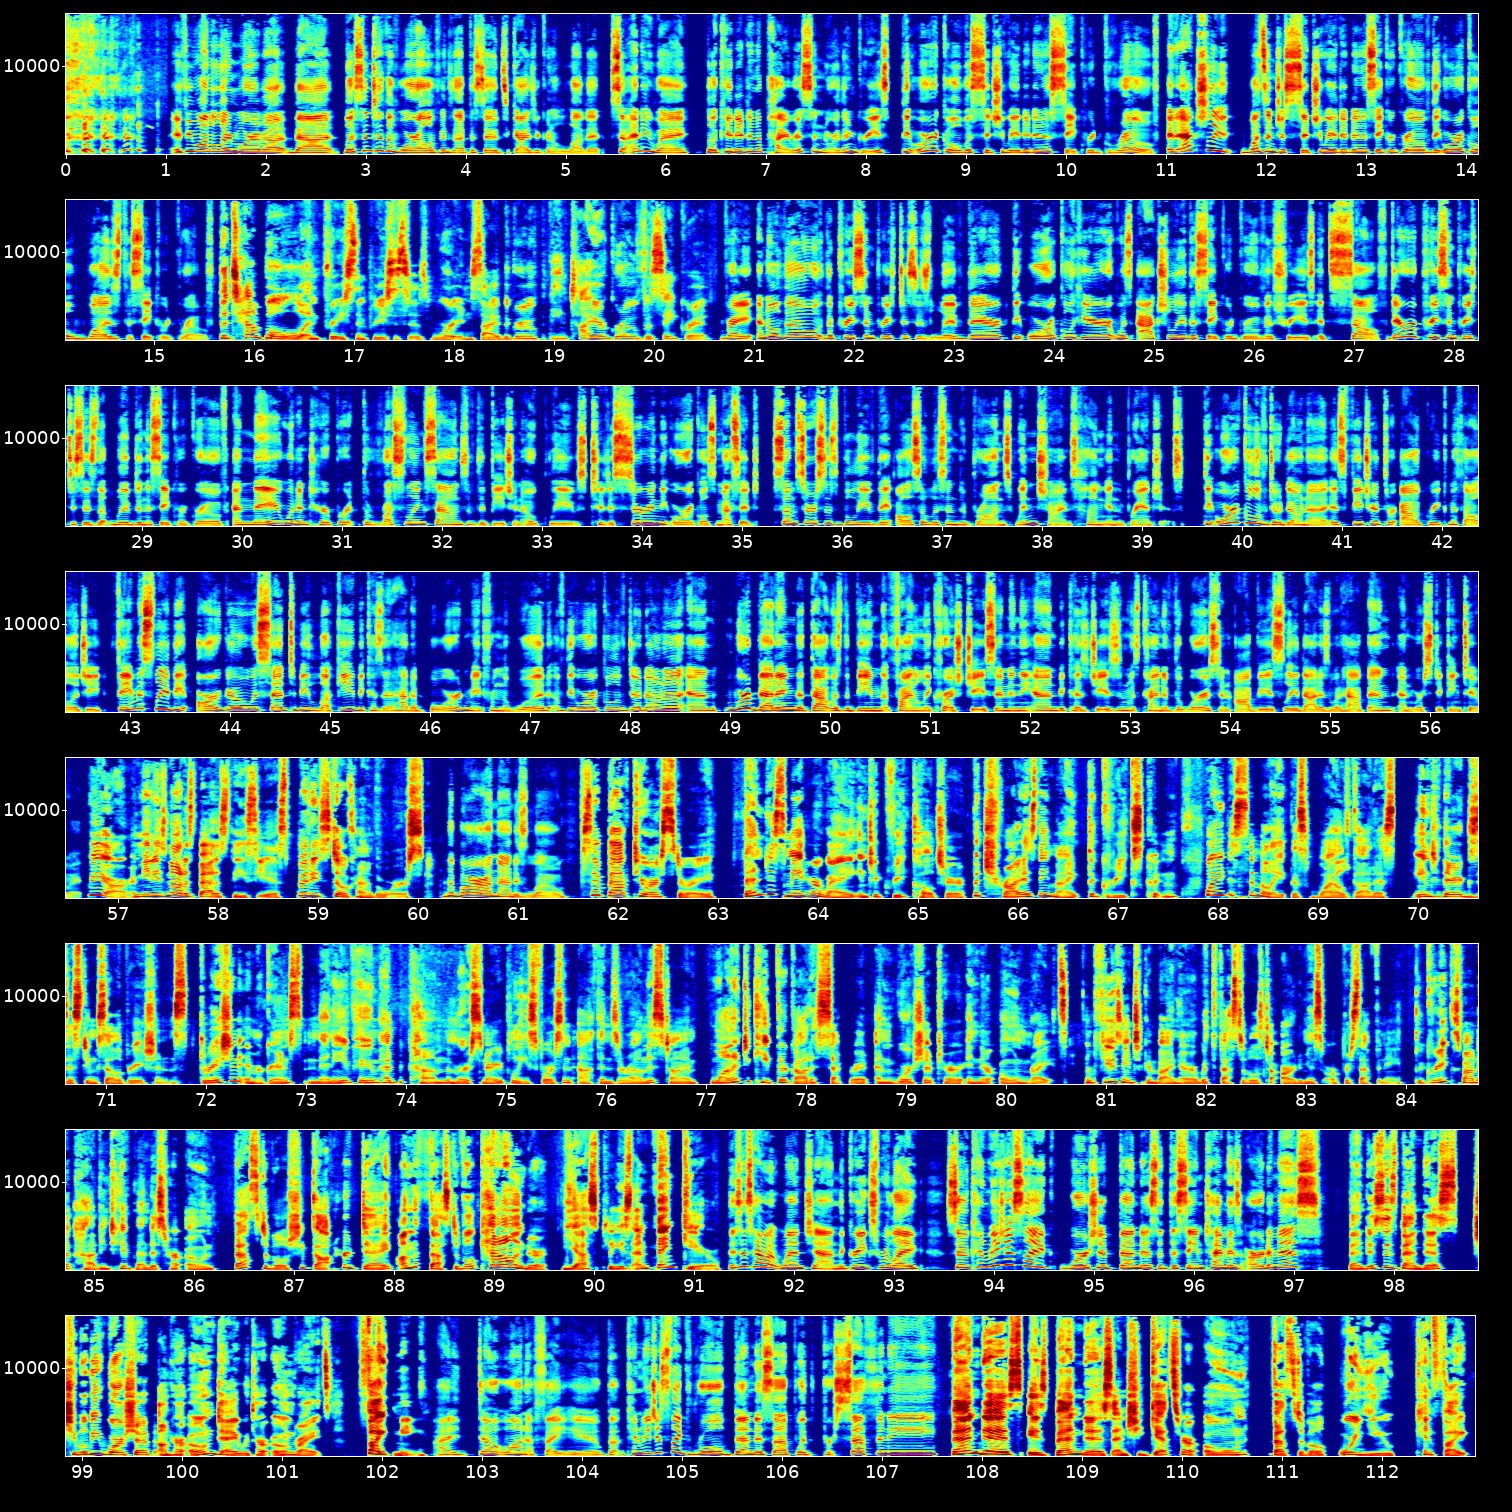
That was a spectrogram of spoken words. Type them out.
if you want to learn more about that, listen to the War Elephants episodes. You guys are going to love it. So, anyway, located in Epirus in northern Greece, the oracle was situated in a sacred grove. It actually wasn't just situated in a sacred grove, the oracle was the sacred grove. The temple and priests and priestesses were inside the grove, but the entire grove was sacred. Right. And although the priests and priestesses lived there, the oracle here was actually the sacred grove of trees itself. There were priests and priestesses that lived in the sacred grove, and they would interpret the rustling sounds of the beech and oak leaves to discern the oracle's message. Some sources believe they also listened to bronze wind chimes hung in the branches. The Oracle of Dodona is featured throughout Greek mythology. Famously, the Argo was said to be lucky because it had a board made from the wood of the Oracle of Dodona, and we're betting that that was the beam that finally crushed Jason in the end because Jason was kind of the worst, and obviously that is what happened, and we're sticking to it. We are. I mean, he's not as bad as Theseus, but he's still kind of the worst. The bar on that is low. So back to our story. Bendis made her way into Greek culture, but try as they might, the Greeks couldn't quite assimilate this wild goddess into their existing celebrations. Thracian immigrants, many of whom had become the mercenary police force in Athens around this time, wanted to keep their goddess separate and worshipped her in their own rights, refusing to combine her with festivals to Artemis or Persephone. The Greeks wound up having to give Bendis her own festival. She got her day on the festival calendar. Yes, please, and thank you. This is how it went, Jen. The Greeks were like, so can we just like worship Bendis at the same time as Artemis? Bendis is Bendis. She will be worshipped on her own day with her own rights. Fight me. I don't want to fight you, but can we just like roll Bendis up with Persephone? Bendis is Bendis, and she gets her own festival, or you can fight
